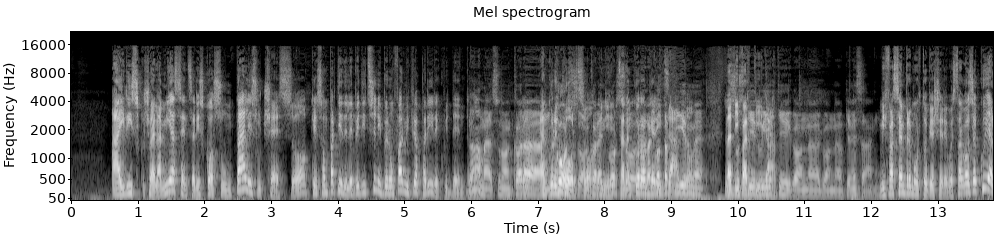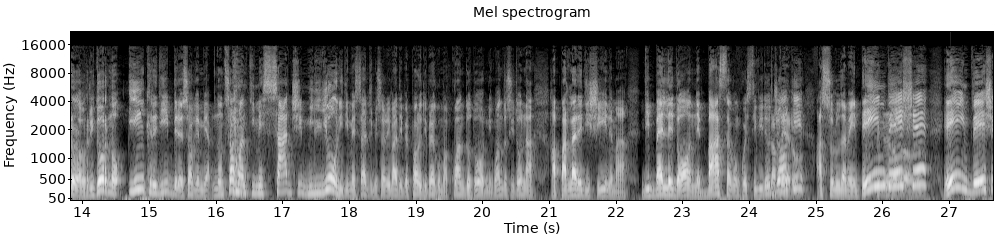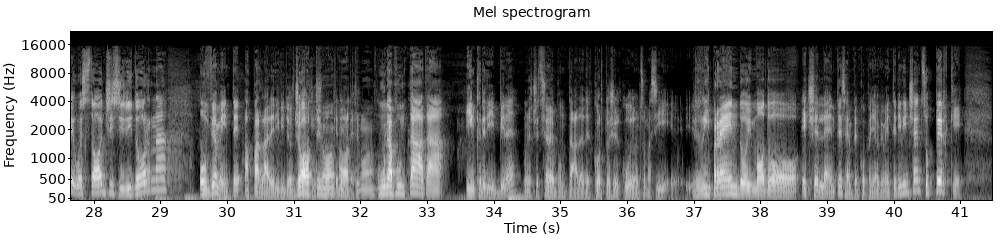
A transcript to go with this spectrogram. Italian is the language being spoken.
hai ris- cioè la mia assenza ha riscosso un tale successo che sono partite le petizioni per non farmi più apparire qui dentro. No, ma sono ancora, È ancora in in corso, corso, ancora in corso ancora organizzando firme la dipartita. con, con Pianesani. Mi fa sempre molto piacere questa cosa qui. Allora, un ritorno incredibile. So che mi non so quanti messaggi, milioni di messaggi mi sono arrivati per Paolo. Ti prego, ma quando torni? Quando si torna a parlare di cinema, di belle donne? Basta con questi videogiochi? Davvero? Assolutamente. E invece, e invece, quest'oggi si ritorna ovviamente a parlare di videogiochi. Ottimo, ottimo. Una puntata. Incredibile, un'eccezionale puntata del cortocircuito, insomma, si riprendo in modo eccellente, sempre in compagnia ovviamente di Vincenzo, perché?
